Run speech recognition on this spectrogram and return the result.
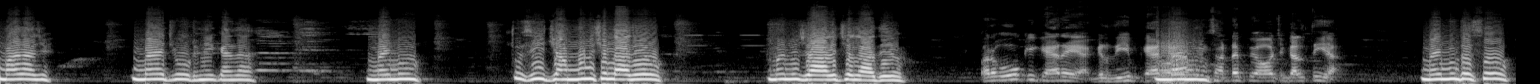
ਮਹਾਰਾਜ ਮੈਂ ਝੂਠ ਨਹੀਂ ਕਹਿੰਦਾ। ਮੈਨੂੰ ਤੁਸੀਂ ਜਾਮਨ ਚਲਾ ਦਿਓ ਮੈਨੂੰ ਜਾਗ ਚਲਾ ਦਿਓ। ਪਰ ਉਹ ਕੀ ਕਹਿ ਰਹੇ ਆ? ਗੁਰਦੀਪ ਕਹਿ ਰਿਹਾ ਸਾਡੇ ਪਿਓ 'ਚ ਗਲਤੀ ਆ। ਮੈਨੂੰ ਦੱਸੋ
